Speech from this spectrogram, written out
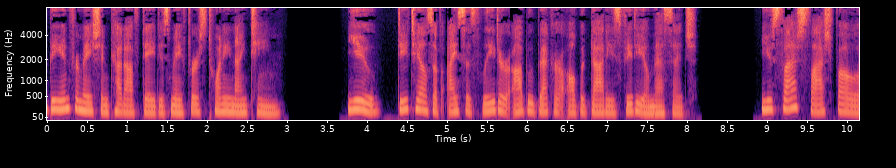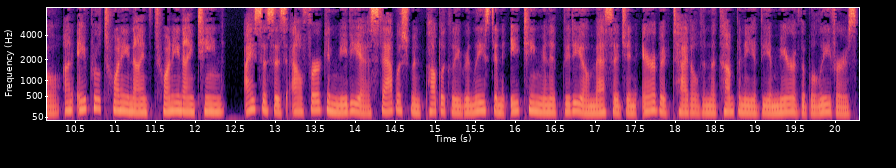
The information cutoff date is May 1, 2019. U. Details of ISIS leader Abu Bakr al Baghdadi's video message. Slash slash FOO on April 29, 2019, ISIS's Al Furqan media establishment publicly released an 18 minute video message in Arabic titled In the Company of the Emir of the Believers,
